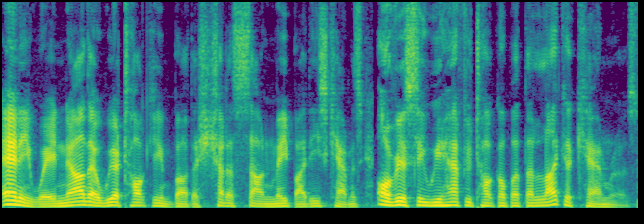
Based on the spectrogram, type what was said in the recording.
Anyway, now that we are talking about the shutter sound made by these cameras, obviously we have to talk about the Leica cameras.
